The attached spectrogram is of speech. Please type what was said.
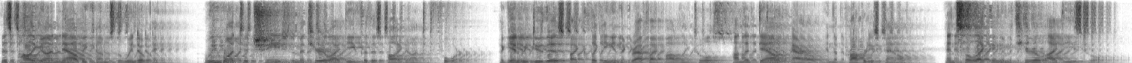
This polygon now becomes the window pane. We want to change the material ID for this polygon to 4. Again, we do this by clicking in the Graphite Modeling Tools on the down arrow in the Properties panel and selecting the Material IDs tool.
